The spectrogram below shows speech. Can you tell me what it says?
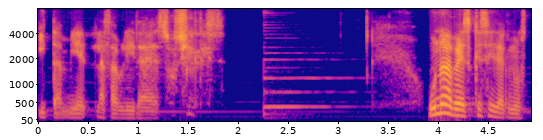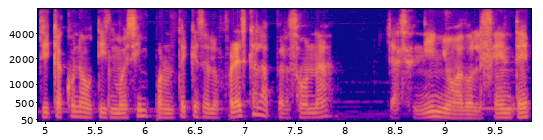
y también las habilidades sociales. Una vez que se diagnostica con autismo, es importante que se le ofrezca a la persona, ya sea niño o adolescente,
